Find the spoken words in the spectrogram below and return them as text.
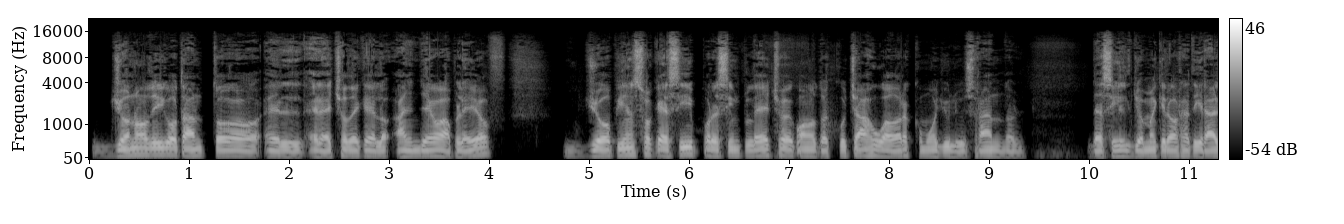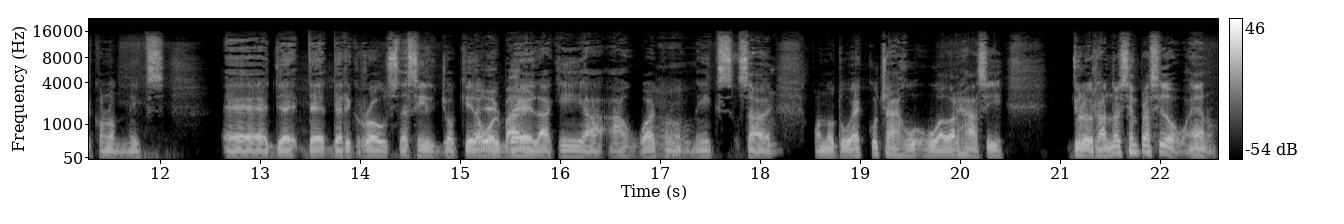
Yo no digo tanto el, el hecho de que lo- hayan llegado a playoffs. Yo pienso que sí, por el simple hecho de cuando tú escuchas a jugadores como Julius Randle decir yo me quiero retirar con los Knicks. Eh, de, de- Derrick Rose decir yo quiero volver aquí a, a jugar con los. Knicks, ¿sabes? Cuando tú escuchas a ju- jugadores así, Julius Randle siempre ha sido bueno,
